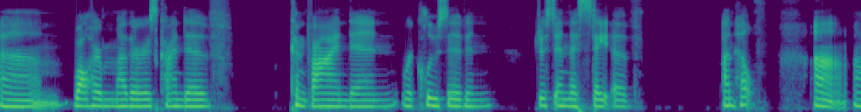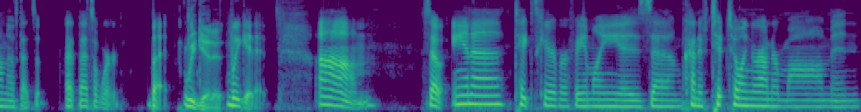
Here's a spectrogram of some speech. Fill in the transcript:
um while her mother is kind of confined and reclusive and just in this state of unhealth um i don't know if that's a that's a word but We get it. we get it. Um, so Anna takes care of her family, is um, kind of tiptoeing around her mom and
